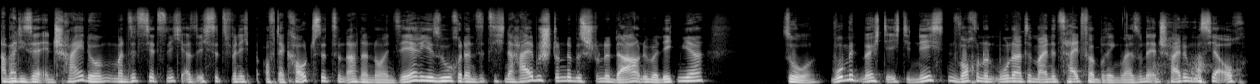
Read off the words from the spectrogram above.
Aber diese Entscheidung, man sitzt jetzt nicht, also ich sitze, wenn ich auf der Couch sitze und nach einer neuen Serie suche, dann sitze ich eine halbe Stunde bis Stunde da und überlege mir, so, womit möchte ich die nächsten Wochen und Monate meine Zeit verbringen? Weil so eine Entscheidung muss ja auch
